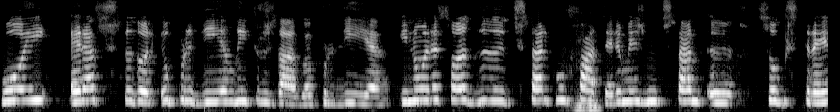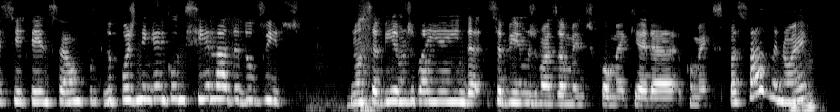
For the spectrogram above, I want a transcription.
foi, era assustador. Eu perdia litros de água, perdia. E não era só de, de estar com o fato, era mesmo de estar uh, sob stress e tensão, porque depois ninguém conhecia nada do vírus. Não sabíamos bem ainda, sabíamos mais ou menos como é que era, como é que se passava, não é? Uhum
